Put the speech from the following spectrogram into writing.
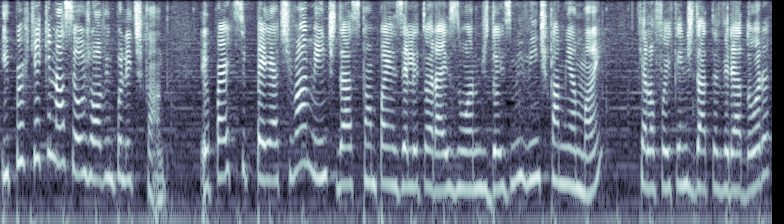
E por que, que nasceu o Jovem Politicando? Eu participei ativamente das campanhas eleitorais no ano de 2020 com a minha mãe, que ela foi candidata a vereadora,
